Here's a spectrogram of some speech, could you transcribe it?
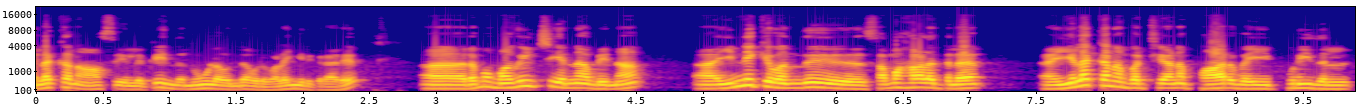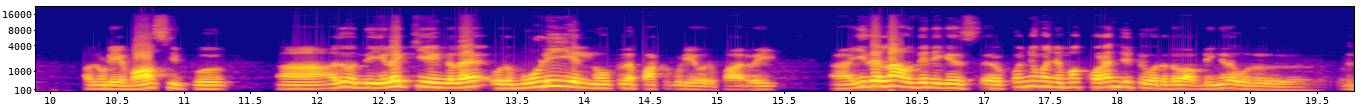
இலக்கண ஆசிரியர்களுக்கு இந்த நூலை வந்து அவர் வழங்கியிருக்கிறாரு. ரொம்ப மகிழ்ச்சி என்ன அப்படின்னா இன்னைக்கு வந்து சமகாலத்தில் இலக்கணம் பற்றியான பார்வை புரிதல் அதனுடைய வாசிப்பு அது வந்து இலக்கியங்களை ஒரு மொழியியல் நோக்கில் பார்க்கக்கூடிய ஒரு பார்வை இதெல்லாம் வந்து இன்னைக்கு கொஞ்சம் கொஞ்சமாக குறைஞ்சிட்டு வருதோ அப்படிங்கிற ஒரு ஒரு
